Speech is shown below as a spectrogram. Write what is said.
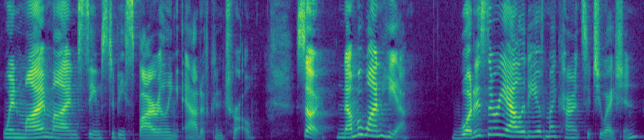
when my mind seems to be spiraling out of control. So, number one here what is the reality of my current situation?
